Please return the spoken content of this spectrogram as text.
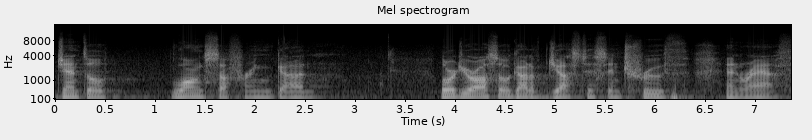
gentle, long suffering God. Lord, you're also a God of justice and truth and wrath.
